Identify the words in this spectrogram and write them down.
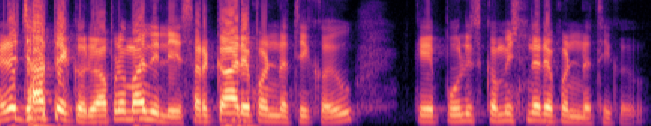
એણે જાતે કર્યું. આપણે માની લઈએ સરકારે પણ નથી કહ્યું કે પોલીસ કમિશનરે પણ નથી કહ્યું.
